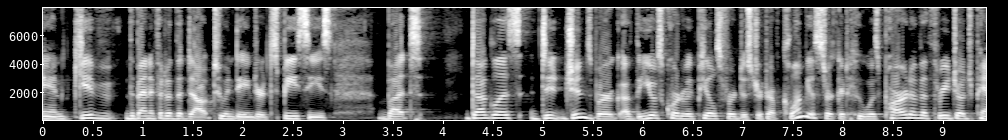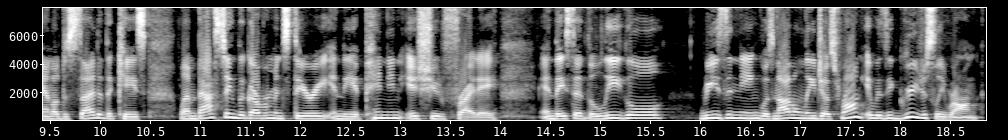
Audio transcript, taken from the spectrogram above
and give the benefit of the doubt to endangered species. But Douglas D- Ginsburg of the U.S. Court of Appeals for District of Columbia Circuit, who was part of a three judge panel, decided the case, lambasting the government's theory in the opinion issued Friday. And they said the legal reasoning was not only just wrong, it was egregiously wrong.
